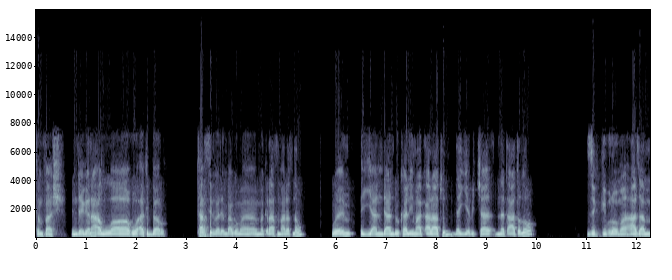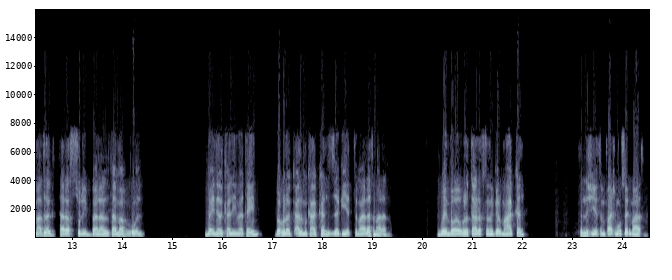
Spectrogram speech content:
ትንፋሽ። እንደገና አላሁ አክበር ተርቲል በደንብ አጎ መቅራት ማለት ነው። ወይም እያንዳንዱ ከሊማ ቃላቱን ለየብቻ ነጣጥሎ ዝግ ብሎ አዛም ማድረግ ተረሱል ይባላል። ተመሁል። በይነል ከሊመተይን በሁለት ቃል መካከል ዘግየት ማለት ማለት ነው ወይም በሁለት አረፍተ ነገር መካከል ትንሽ የትንፋሽ መውሰድ ማለት ነው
